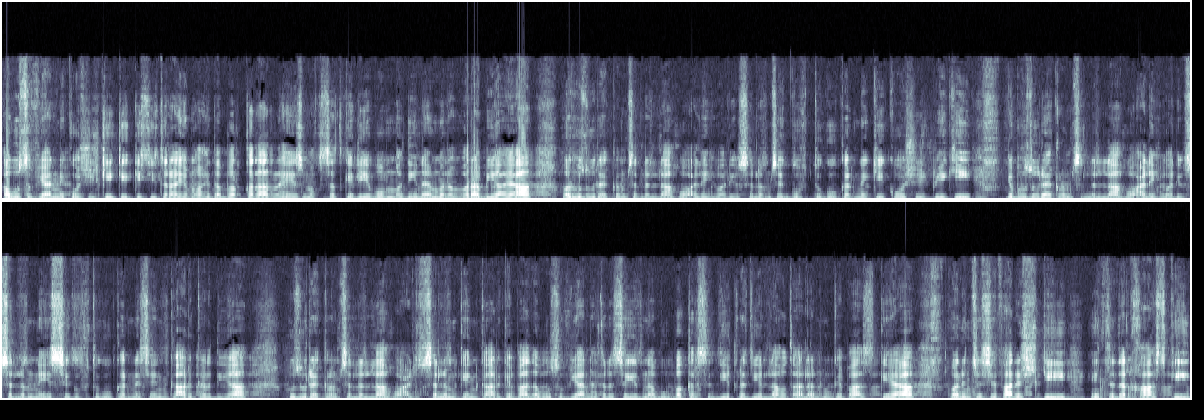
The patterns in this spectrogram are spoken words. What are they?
ابو سفیان نے کوشش کی کہ کسی طرح یہ معاہدہ مطلب برقرار رہے، اس مقصد کے لیے وہ مدینہ منورہ بھی آیا اور حضور اکرم صلی اللہ علیہ وآلہ وسلم سے گفتگو کرنے کی کوشش بھی کی۔ جب حضور اکرم صلی اللہ علیہ وآلہ وسلم نے اس سے گفتگو کرنے سے انکار کر دیا، حضور اکرم صلی اللہ علیہ وسلم کے انکار کے بعد ابو سفیان حضرت سیدنا ابو بکر صدیق رضی اللہ تعالیٰ عنہ کے پاس گیا اور ان سے سفارش کی، ان سے درخواست کی۔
